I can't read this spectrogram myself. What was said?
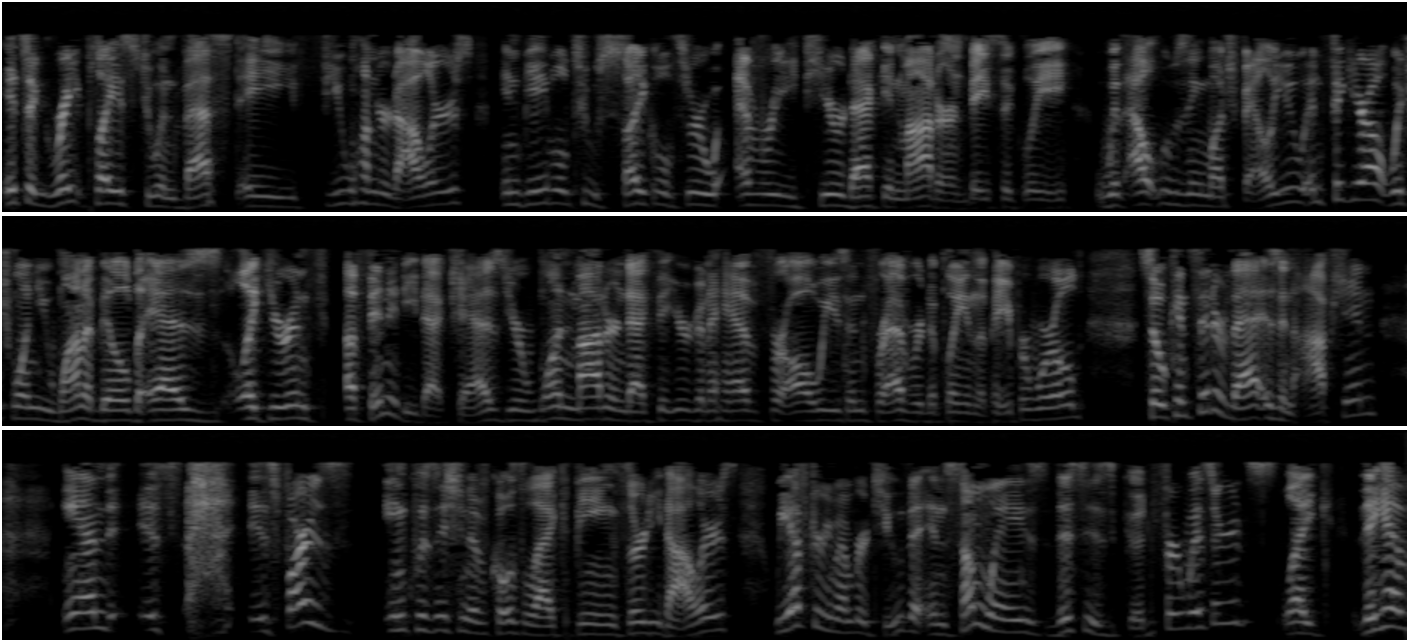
it's a great place to invest a few hundred dollars and be able to cycle through every tier deck in Modern, basically, without losing much value and figure out which one you want to build as, like, your inf- affinity deck, Chaz, your one Modern deck that you're going to have for always and forever to play in the paper world. So consider that as an option. And as, as far as Inquisition of Kozilek being $30, we have to remember too that in some ways this is good for Wizards. Like, they have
